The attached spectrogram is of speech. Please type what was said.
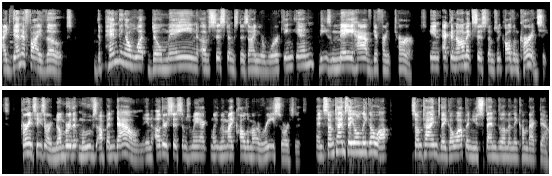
Identify those. Depending on what domain of systems design you're working in, these may have different terms. In economic systems, we call them currencies currencies are a number that moves up and down. In other systems, we, we might call them our resources. And sometimes they only go up. Sometimes they go up and you spend them and they come back down.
